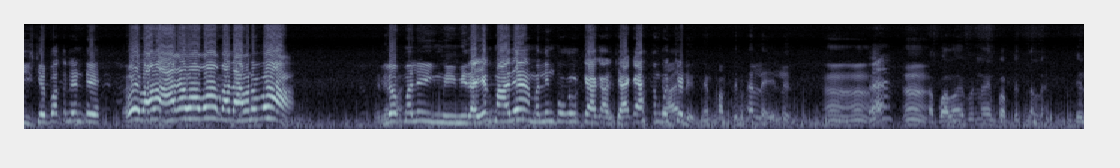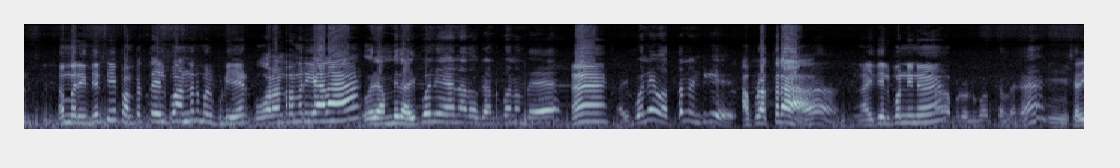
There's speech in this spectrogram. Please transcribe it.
తీసుకెళ్ళిపోతాడంటే? ఓ బాబా ఆగా బాబా మా దమనవ్వా ఈలోపు మళ్ళీ మీ మీద అయ్యాక మాదే మళ్ళీ ఇంకొకరు కేక- కేకేస్తానికి వచ్చాడు. నేను పంపిస్తానులే వెళ్ళు. పొలం అయిపోయింది నేను పంపిస్తానులే వెళ్ళు. మరి ఇదేంటి? పంపిస్తా వెళ్ళిపో అన్నారు. మరి ఇప్పుడు ఏ కూర అంటారా మరి ఇలా ఒరే అమ్మ ఇది అయిపోయినాయా? నాది ఒక గంట పని ఉంది. అయిపోయినాయి? వస్తాను ఇంటికి. అప్పుడు వస్తారా? అయితే వెళ్ళిపోను నేను. అప్పుడు వండుకొస్తానులే సరే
